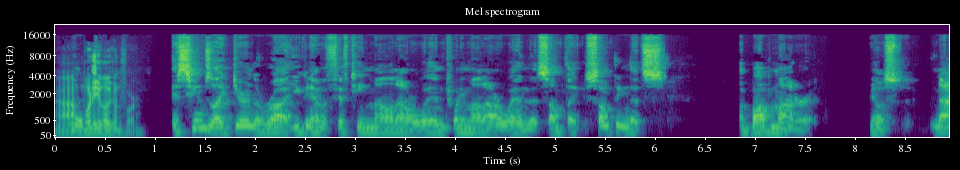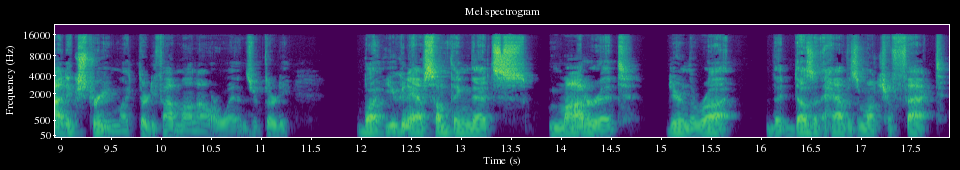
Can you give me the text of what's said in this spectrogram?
Um, what are you looking for? it seems like during the rut you can have a 15 mile an hour wind 20 mile an hour wind that's something something that's above moderate you know not extreme like 35 mile an hour winds or 30 but you can have something that's moderate during the rut that doesn't have as much effect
